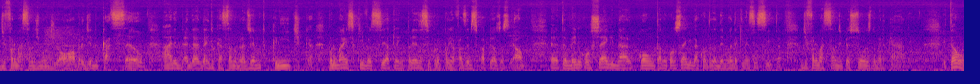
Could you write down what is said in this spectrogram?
de formação de mão de obra, de educação. A área da, da, educação no Brasil é muito crítica. Por mais que você, a tua empresa, se proponha a fazer esse papel social, eh, também não consegue dar conta, não consegue dar conta da demanda que necessita de formação de pessoas no mercado. Então,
